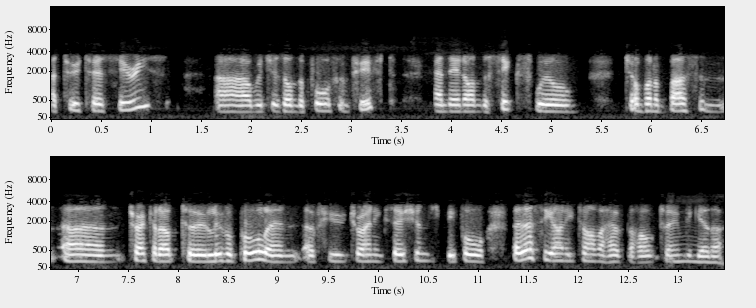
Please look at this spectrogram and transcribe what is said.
a two test series, uh, which is on the 4th and 5th. And then on the 6th, we'll jump on a bus and um, track it up to Liverpool and a few training sessions before. But that's the only time I have the whole team together.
